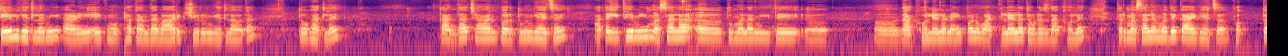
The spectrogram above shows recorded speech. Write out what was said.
तेल घेतलं मी आणि एक मोठा कांदा बारीक चिरून घेतला होता. तो घातला आहे कांदा छान परतून घ्यायचा आहे आता इथे मी मसाला तुम्हाला मी इथे दाखवलेला नाही पण वाटलेला तेवढंच दाखवलं आहे तर मसाल्यामध्ये काय घ्यायचं? फक्त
